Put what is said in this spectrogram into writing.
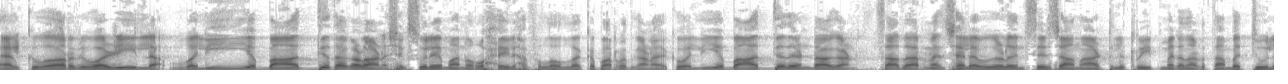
അയാൾക്ക് വേറൊരു വഴിയില്ല. വലിയ ബാധ്യതകളാണ്. ഷെഖ് സുലൈമാൻ റുഹൈൽ ഹഫുള്ളൊക്കെ പറഞ്ഞത് കാണാൻ അയാൾക്ക് വലിയ ബാധ്യത ഉണ്ടാകാണ്. സാധാരണ ചെലവുകൾ അനുസരിച്ച് ആ നാട്ടിൽ ട്രീറ്റ്മെന്റ് നടത്താൻ പറ്റൂല.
